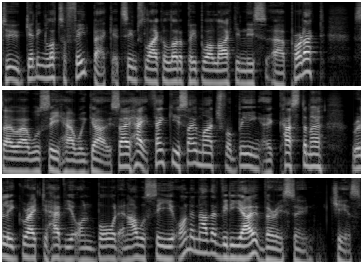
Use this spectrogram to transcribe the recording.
to getting lots of feedback. It seems like a lot of people are liking this uh, product, so uh, we'll see how we go. So, hey, thank you so much for being a customer. Really great to have you on board, and I will see you on another video very soon. Cheers.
